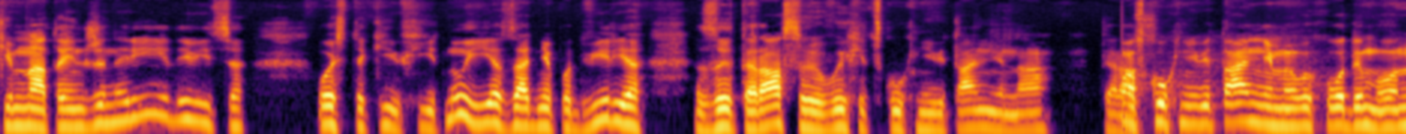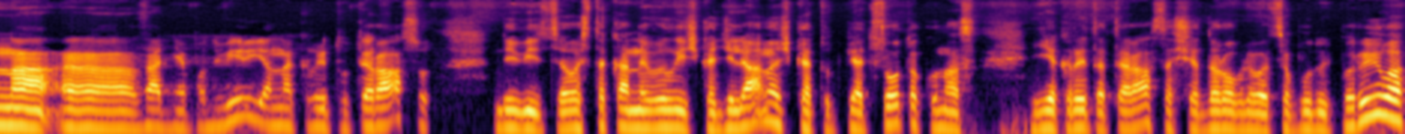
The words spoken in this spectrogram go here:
кімната інженерії. Дивіться, ось такий вхід. Ну і є заднє подвір'я з терасою, вихід з кухні вітальні на терасу. З кухні вітальні ми виходимо на е, заднє подвір'я, накриту терасу. Дивіться, ось така невеличка діляночка. Тут 5 соток. У нас є крита тераса, ще дороблюватися будуть перила.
